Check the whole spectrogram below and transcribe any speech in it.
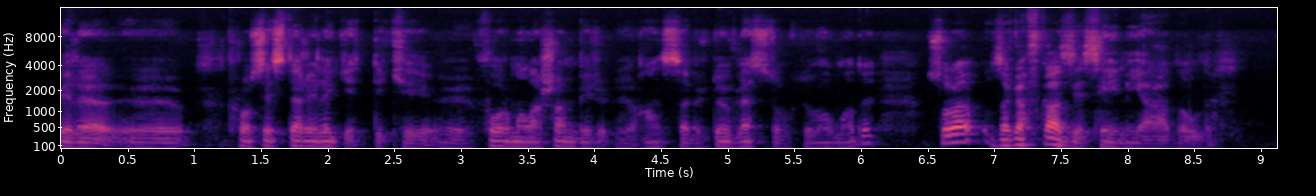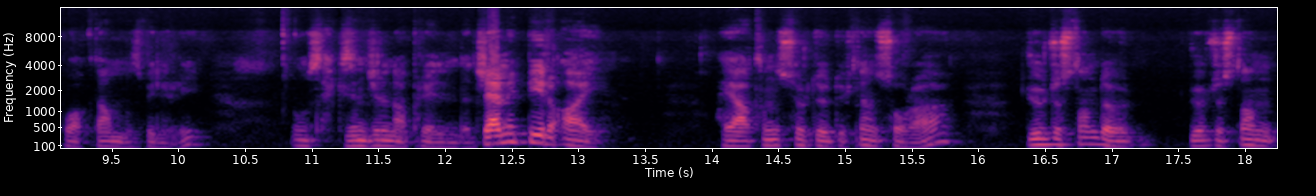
belə e, proseslər elə getdi ki, e, formalaşan bir e, hansısa bir dövlət strukturu olmadı. Sonra Zaqafqaziya Seymi yaradıldı. Bu haqda hamımız bilirik. 18-ci ilin aprelində cəmi bir ay həyatını sürdürdükdən sonra Gürcüstan döv Gürcüstan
